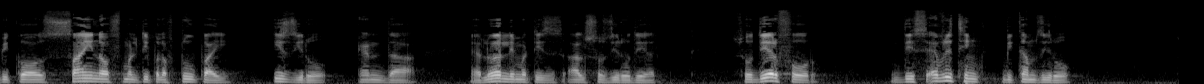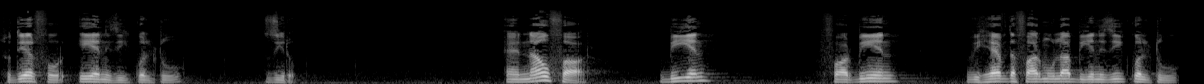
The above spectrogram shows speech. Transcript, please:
because sine of multiple of 2 pi is 0 and the uh, lower limit is also 0 there. So therefore, this everything becomes 0. So therefore, an is equal to 0. And now for bn, we have the formula bn is equal to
